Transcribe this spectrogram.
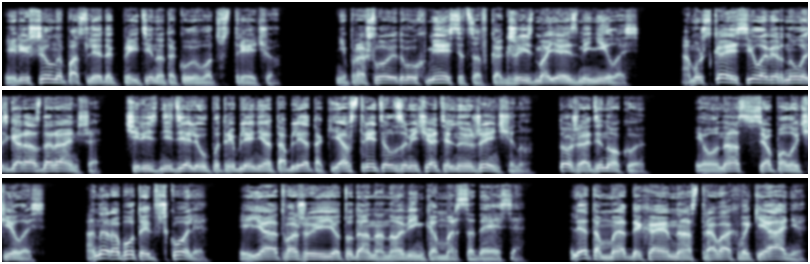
и решил напоследок прийти на такую вот встречу. Не прошло и двух месяцев, как жизнь моя изменилась, а мужская сила вернулась гораздо раньше – Через неделю употребления таблеток я встретил замечательную женщину, тоже одинокую. И у нас все получилось. Она работает в школе, и я отвожу ее туда на новеньком Мерседесе. Летом мы отдыхаем на островах в океане,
